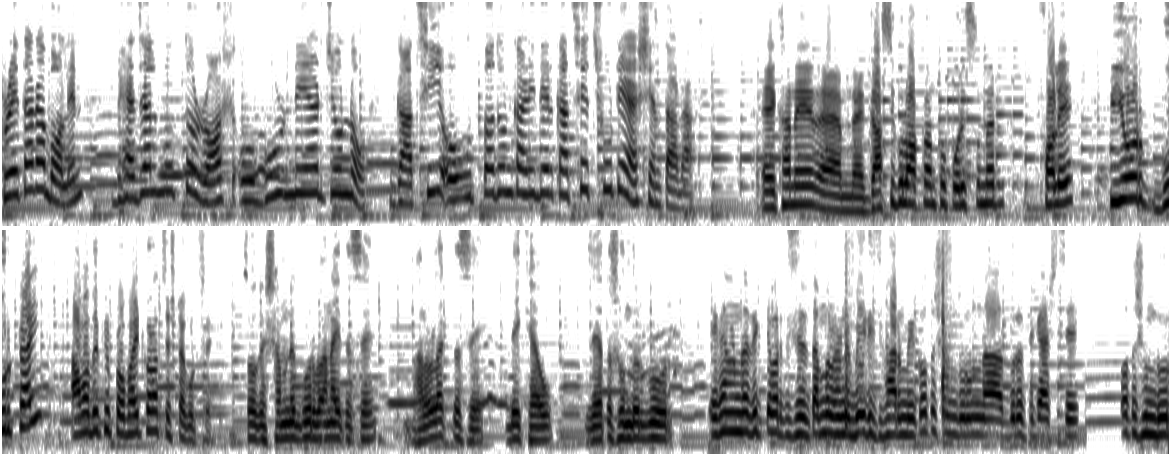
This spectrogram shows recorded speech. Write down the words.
ক্রেতারা বলেন ভেজালমুক্ত রস ও গুড় নেয়ার জন্য গাছি ও উৎপাদনকারীদের কাছে ছুটে আসেন তারা। এখানে গাছিগুলো আক্রান্ত পরিশ্রমের ফলে পিওর গুড়টাই আমাদেরকে প্রোভাইড করার চেষ্টা করছে। চোখের সামনে গুড় বানাইতেছে ভালো লাগতেছে দেখেও যে এত সুন্দর গুড়। এখানে আমরা দেখতে পারতেছি যে তাম্বুলখানা বেডিস ফার্মে কত সুন্দর ওনারা দূরে থেকে আসছে। কত সুন্দর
